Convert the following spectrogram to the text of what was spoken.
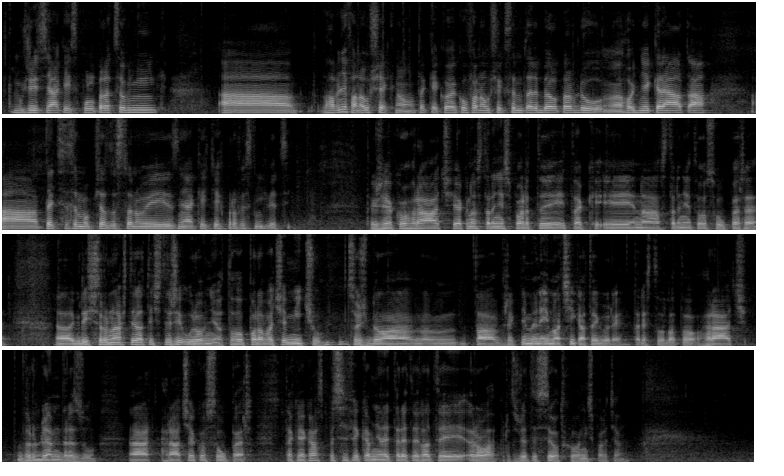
můžu říct nějaký spolupracovník a hlavně fanoušek. No. Tak jako, jako fanoušek jsem tady byl opravdu eh, hodněkrát a, a teď se sem občas dostanu i z nějakých těch profesních věcí. Takže jako hráč, jak na straně Sparty, tak i na straně toho soupeře. Eh, když srovnáš tyhle ty čtyři úrovně, od toho podavače míču, což byla ta, řekněme, nejmladší kategorie, tady z tohoto, hráč v rudém drezu, hráč jako soupeř, tak jaká specifika měly tady tyhle ty role, protože ty jsi odchovaný Spartan?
